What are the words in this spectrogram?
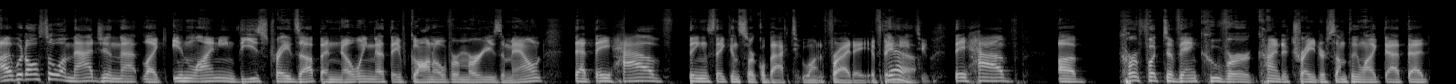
I would also imagine that, like, in lining these trades up and knowing that they've gone over Murray's amount, that they have things they can circle back to on Friday if they Yeah. need to. They have a Kerfoot to Vancouver kind of trade or something like that that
